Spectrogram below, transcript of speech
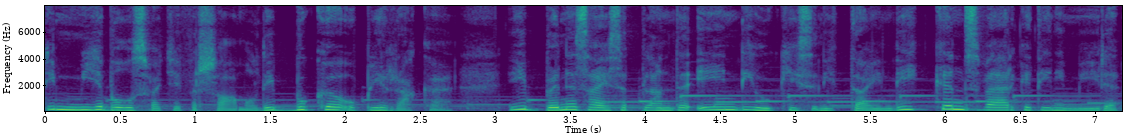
die meubels wat jy versamel, die boeke op die rakke, die binneshuise plante en die hoekies in die tuin, die kunswerke teen die mure.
